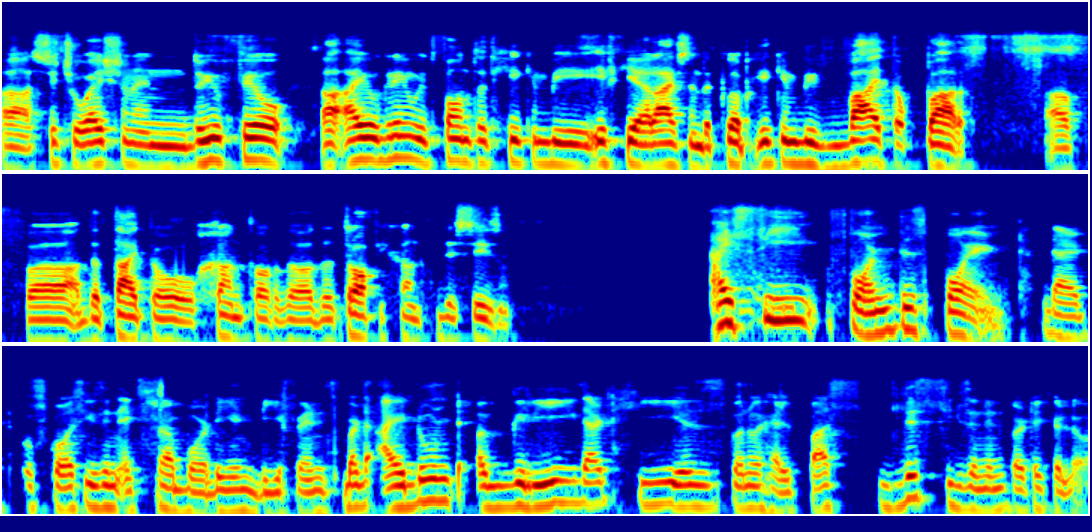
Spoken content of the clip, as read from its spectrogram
uh, situation? And do you feel uh, you agreeing with Font that he can be if he arrives in the club he can be vital part of uh, the title hunt or the, the trophy hunt this season? I see Fonte's point that, of course, he's an extra body in defense, but I don't agree that he is going to help us this season in particular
